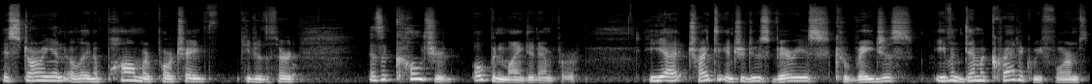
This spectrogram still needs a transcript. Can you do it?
historian Elena Palmer portrayed Peter III as a cultured, open minded emperor. He uh, tried to introduce various courageous, even democratic reforms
